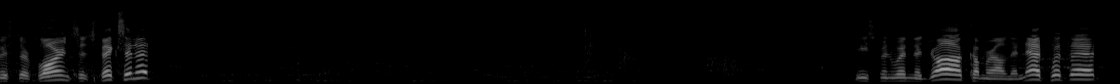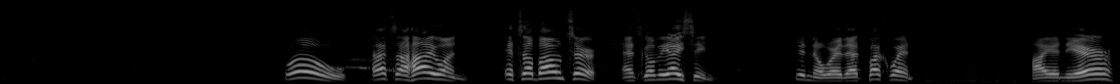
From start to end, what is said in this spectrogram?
Mr. Florence is fixing it. Eastman win the draw, come around the net with it. Whoa! That's a high one. It's a bouncer, and it's going to be icing. Didn't know where that puck went. High in the air.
